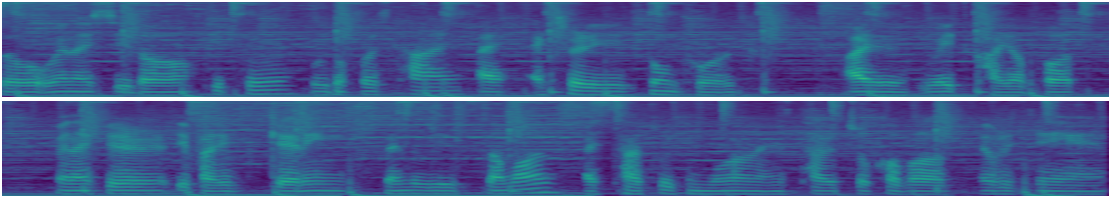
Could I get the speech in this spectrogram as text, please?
so when I see the people for the first time, I actually don't talk. I wait quiet, but when I feel if I'm getting friendly with someone, I start talking more and start joke about everything.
